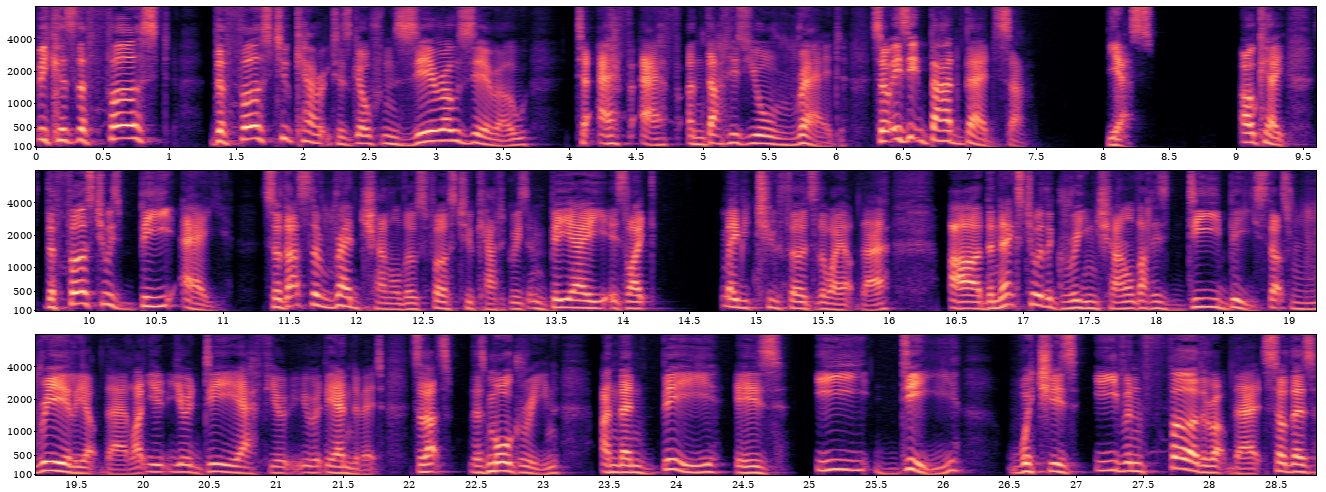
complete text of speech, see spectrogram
because the first the first two characters go from zero zero to FF, and that is your red. So is it bad bed, Sam? Yes. Okay, the first two is BA. So that's the red channel, those first two categories, and BA is like maybe two thirds of the way up there. Uh, the next two are the green channel, that is DB. So that's really up there. Like you, you're a DEF, you're, you're at the end of it. So that's there's more green. And then B is ED, which is even further up there. So there's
